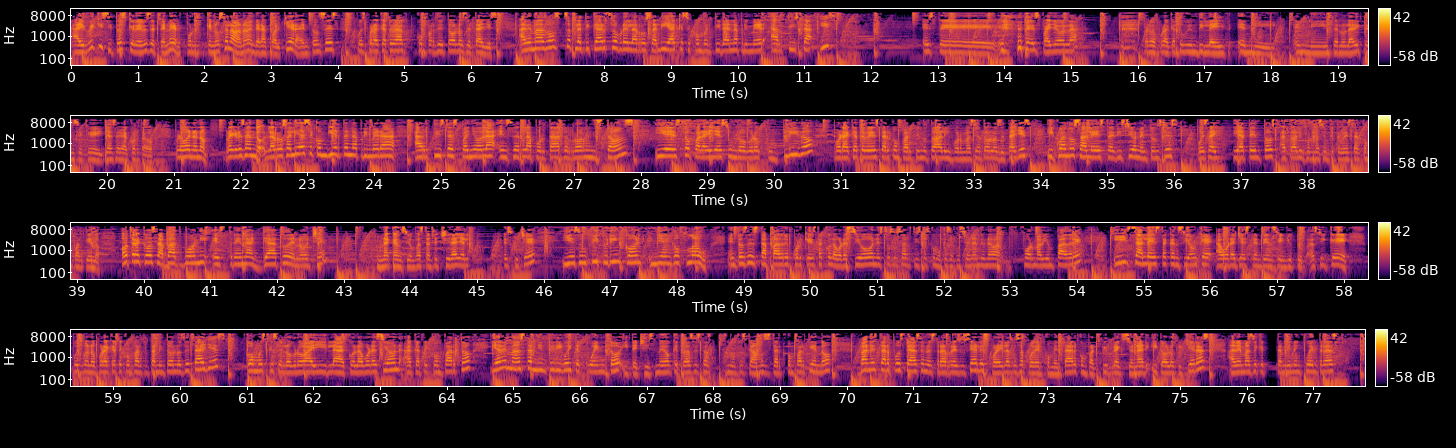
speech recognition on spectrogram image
hay requisitos que debes de tener, porque no se la van a vender a cualquiera. Entonces, pues por acá te voy a compartir todos los detalles. Además, vamos a platicar sobre la Rosalía, que se convertirá en la primer artista is, este, española Perdón, por acá tuve un delay en mi, en mi celular y pensé que ya se había cortado. Pero bueno, no. Regresando, la Rosalía se convierte en la primera artista española en ser la portada de Rolling Stones. Y esto para ella es un logro cumplido. Por acá te voy a estar compartiendo toda la información, todos los detalles y cuándo sale esta edición. Entonces, pues ahí atentos a toda la información que te voy a estar compartiendo. Otra cosa, Bad Bunny estrena Gato de Noche una canción bastante chida, ya la escuché, y es un featuring con Ñengo Flow. Entonces está padre porque esta colaboración, estos dos artistas como que se fusionan de una forma bien padre y sale esta canción que ahora ya es tendencia en YouTube. Así que, pues bueno, por acá te comparto también todos los detalles, cómo es que se logró ahí la colaboración, acá te comparto y además también te digo y te cuento y te chismeo que todas estas notas que vamos a estar compartiendo van a estar posteadas en nuestras redes sociales, por ahí las vas a poder comentar compartir, reaccionar y todo lo que quieras. Además de que también encuentras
